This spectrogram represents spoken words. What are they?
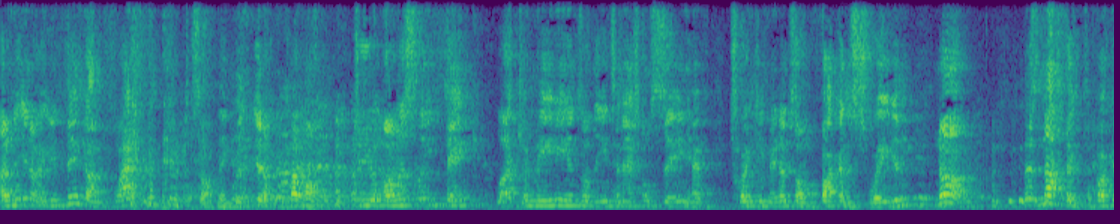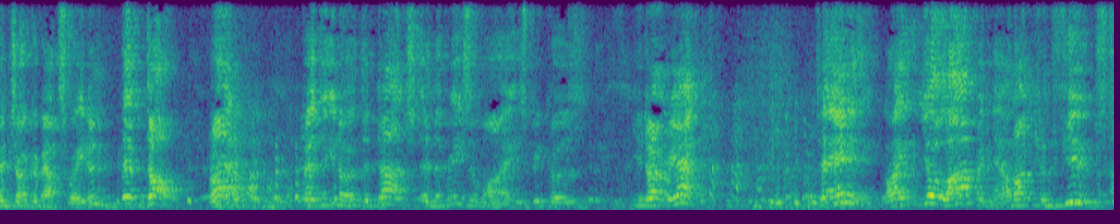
And you know, you think I'm flattering you or something, but you know, come on. Do you honestly think like comedians on the international scene have 20 minutes on fucking Sweden? No. There's nothing to fucking joke about Sweden. They're dull, right? But you know, the Dutch, and the reason why is because you don't react to anything. Like, you're laughing now, and I'm confused.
